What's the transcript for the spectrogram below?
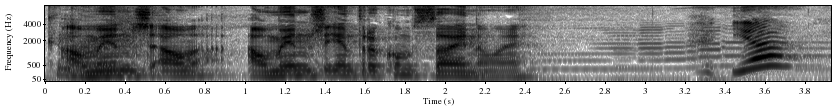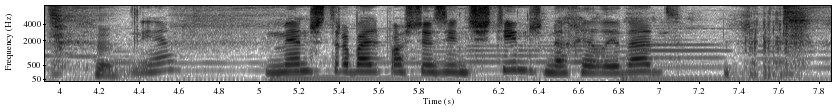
Que Ao menos, ao, ao menos entra como sai, não é? Yeah. yeah. Menos trabalho para os teus intestinos, na realidade.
